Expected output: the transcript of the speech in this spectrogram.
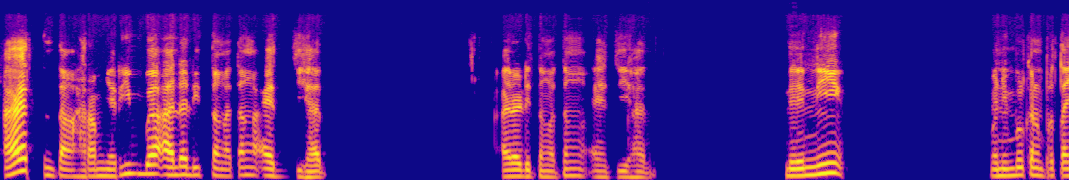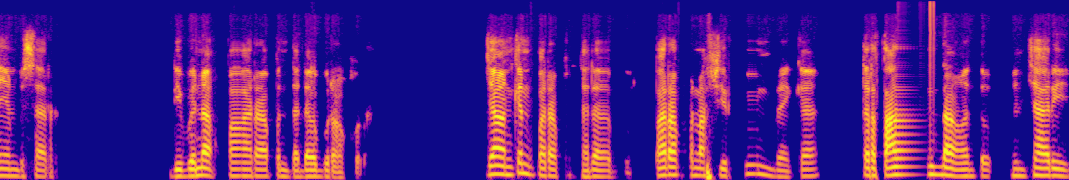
Ayat tentang haramnya riba ada di tengah-tengah ayat jihad. Ada di tengah-tengah ayat jihad. Dan ini menimbulkan pertanyaan besar di benak para pentadabur Al-Quran. Jangankan para pentadabur, para penafsir pun mereka tertantang untuk mencari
